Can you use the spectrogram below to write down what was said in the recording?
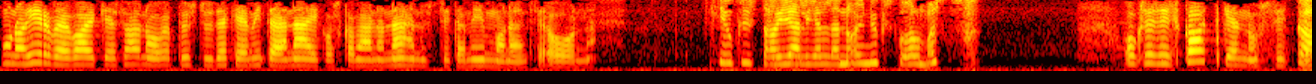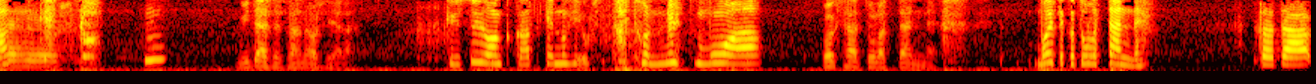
Mun on hirveän vaikea sanoa, että pystyy tekemään mitään näin, koska mä en ole nähnyt sitä, millainen se on. Hiuksista on jäljellä noin yksi kolmasosa. Onko se siis katkennut sitten se hius? Katkennut. Mm. Mitä se sanoo siellä? Kysy, onko katkennut hiukset. Katon nyt mua. Voiko hän tulla tänne? Voitteko tulla tänne? Tota,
